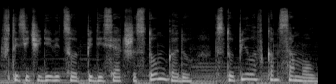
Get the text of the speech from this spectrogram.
В 1956 году вступила в комсомол.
